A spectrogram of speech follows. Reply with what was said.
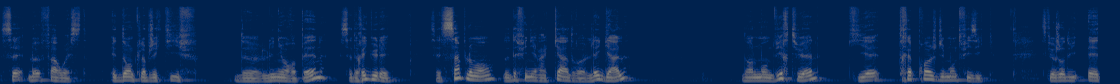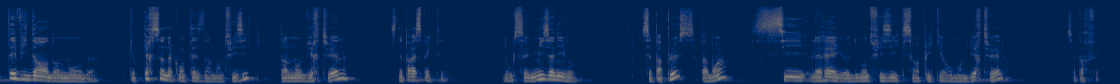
c'est le Far West. Et donc l'objectif de l'Union européenne, c'est de réguler. C'est simplement de définir un cadre légal dans le monde virtuel qui est très proche du monde physique. Ce qui aujourd'hui est évident dans le monde et que personne ne conteste dans le monde physique, dans le monde virtuel, ce n'est pas respecté. Donc c'est une mise à niveau. C'est pas plus, c'est pas moins. Si les règles du monde physique sont appliquées au monde virtuel, c'est parfait.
